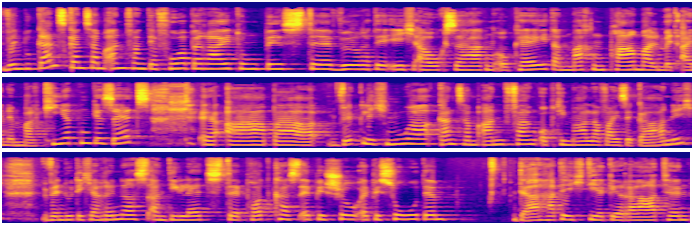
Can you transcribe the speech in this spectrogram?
Wenn du ganz, ganz am Anfang der Vorbereitung bist, äh, würde ich auch sagen, okay, dann mach ein paar Mal mit einem markierten Gesetz, äh, aber wirklich nur ganz am Anfang, optimalerweise gar nicht. Wenn du dich erinnerst an die letzte Podcast-Episode, da hatte ich dir geraten,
